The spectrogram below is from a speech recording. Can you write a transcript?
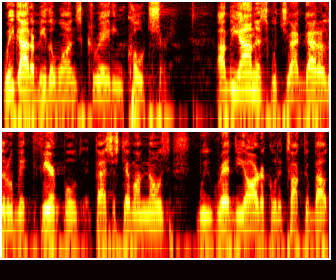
We got to be the ones creating culture. I'll be honest with you, I got a little bit fearful. Pastor Esteban knows we read the article that talked about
